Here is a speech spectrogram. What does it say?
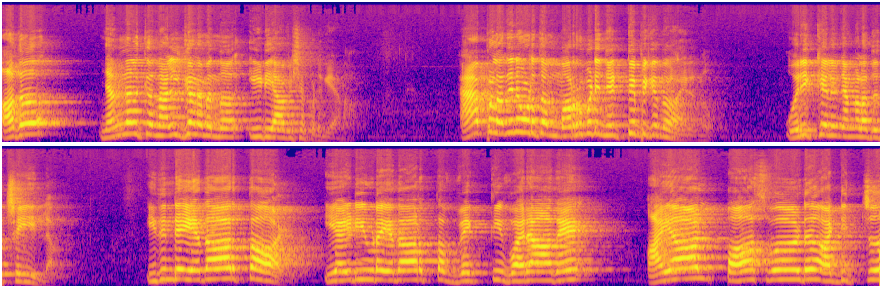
അത് ഞങ്ങൾക്ക് നൽകണമെന്ന് ഇ ഡി ആവശ്യപ്പെടുകയാണ്. ആപ്പിൾ അതിന് കൊടുത്ത മറുപടി ഞെട്ടിപ്പിക്കുന്നതായിരുന്നു. ഒരിക്കലും ഞങ്ങളത് ചെയ്യില്ല. ഇതിന്റെ യഥാർത്ഥ ആൾ ഈ ഐ ഡിയുടെ യഥാർത്ഥ വ്യക്തി വരാതെ അയാൾ പാസ്വേഡ് അടിച്ച്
